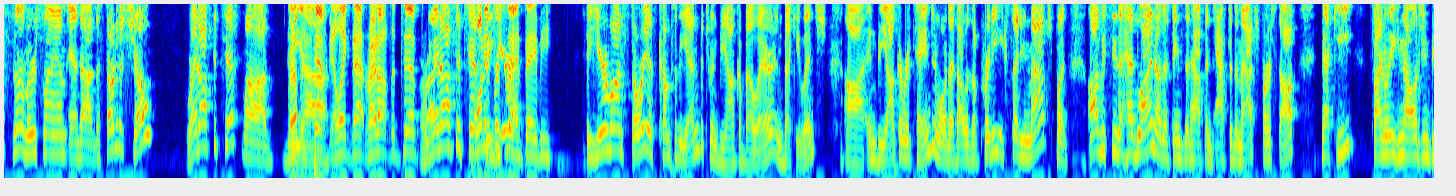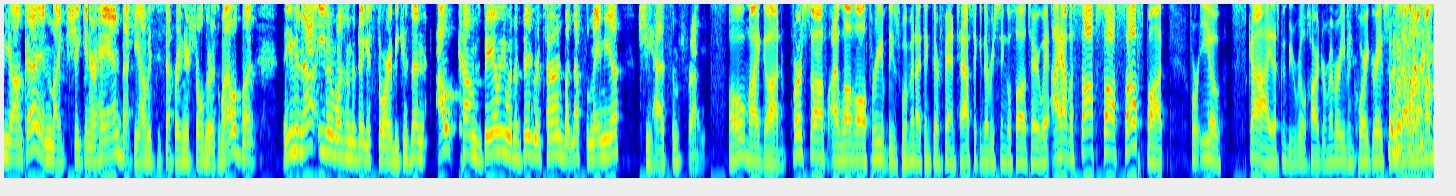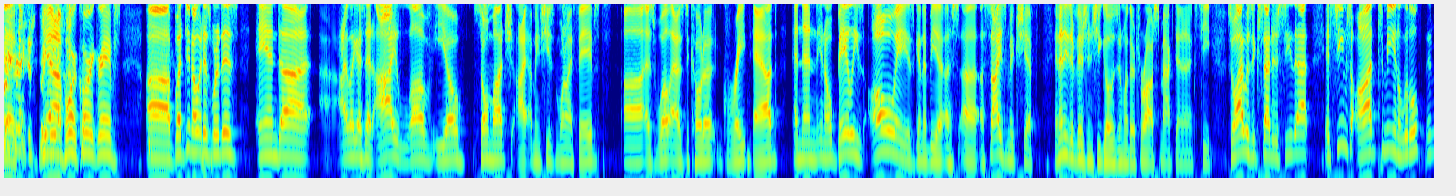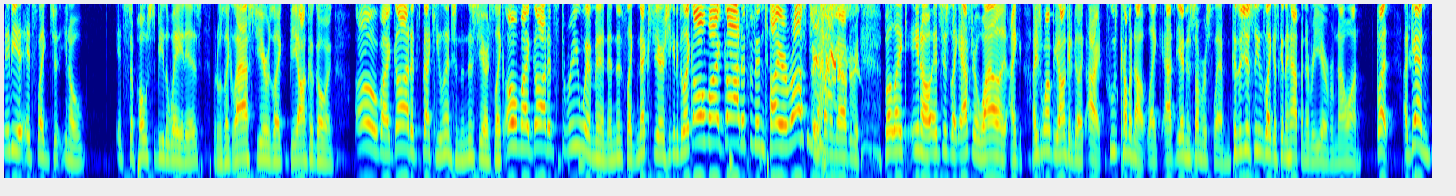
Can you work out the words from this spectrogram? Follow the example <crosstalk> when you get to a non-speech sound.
SummerSlam and uh, the start of the show. Right off the tip, uh, the, Right off the uh, tip. You like that? Right off the tip. right off the tip, Twenty the year- percent, baby. the year-long story has come to the end between Bianca Belair and Becky Lynch, uh, and Bianca retained in what I thought was a pretty exciting match. But obviously, the headline are the things that happened after the match. First off, Becky finally acknowledging Bianca and like shaking her hand. Becky obviously separating her shoulder as well, but even that even wasn't the biggest story because then out comes Bayley with a big return. But Nestlemania, she has some friends. Oh my God. First off, I love all three of these women. I think they're fantastic in every single solitary way. I have a soft, soft, soft spot for Io Sky. That's going to be real hard to remember. Even Corey Graves told <laughs> me that one on Monday. Yeah, for Corey Graves. Uh, but, you know, it is what it is. And uh, I, like I said, I love Io so much. I, I mean, she's one of my faves, uh, as well as Dakota. Great ad. And then, you know, Bayley's always going to be a, a, a seismic shift in any division she goes in, whether it's Raw, SmackDown, NXT. So I was excited to see that. It seems odd to me in a little, maybe it's like, you know, it's supposed to be the way it is, but it was like last year was like Bianca going, oh my God, it's Becky Lynch. And then this year it's like, oh my God, it's three women. And then it's like next year she's going to be like, oh my God, it's an entire roster coming after me. <laughs> But like, you know, it's just like after a while, I, I just want Bianca to be like, all right, who's coming out like at the end of SummerSlam? Because it just seems like it's going to happen every year from now on. But again,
